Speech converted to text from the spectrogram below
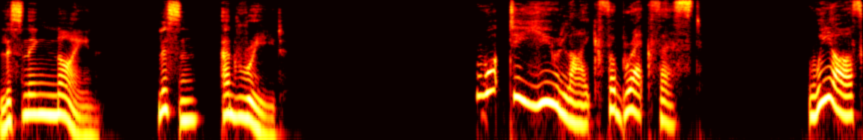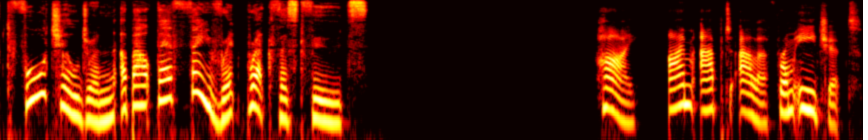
Listening 9. Listen and read. What do you like for breakfast? We asked four children about their favourite breakfast foods. Hi, I'm Abd Allah from Egypt.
